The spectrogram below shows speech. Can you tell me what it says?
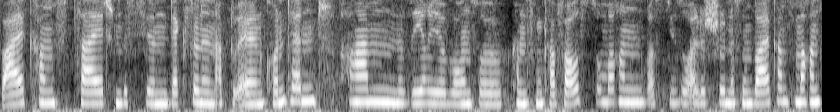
Wahlkampfzeit ein bisschen wechselnden aktuellen Content haben, eine Serie über unsere ganzen KVs zu machen, was die so alles Schönes im Wahlkampf machen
